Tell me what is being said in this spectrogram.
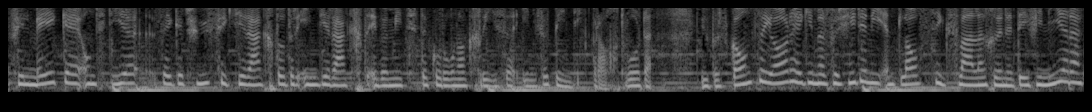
viel mehr gegeben und die sind häufig direkt oder indirekt eben mit der Corona-Krise in Verbindung gebracht worden. Über das ganze Jahr haben wir verschiedene Entlassungswellen können definieren.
